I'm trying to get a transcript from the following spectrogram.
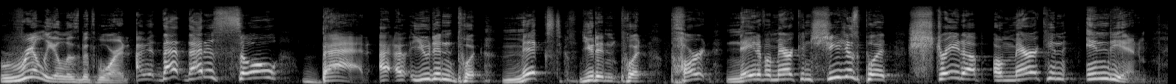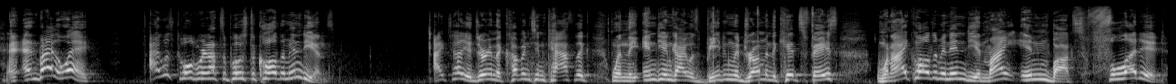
Really, Elizabeth Warren? I mean, that that is so bad. I, I, you didn't put mixed. You didn't put part Native American. She just put straight up American Indian. And, and by the way, I was told we're not supposed to call them Indians. I tell you, during the Covington Catholic, when the Indian guy was beating the drum in the kid's face, when I called him an Indian, my inbox flooded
